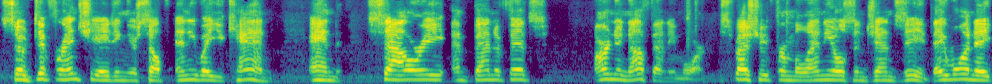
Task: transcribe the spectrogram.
So differentiating yourself any way you can and salary and benefits aren't enough anymore, especially for millennials and Gen Z. They want a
